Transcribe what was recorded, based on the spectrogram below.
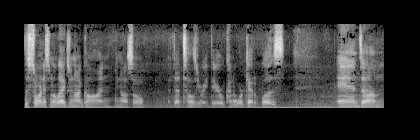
the soreness in the legs are not gone. You know, so that tells you right there what kind of workout it was. And um,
